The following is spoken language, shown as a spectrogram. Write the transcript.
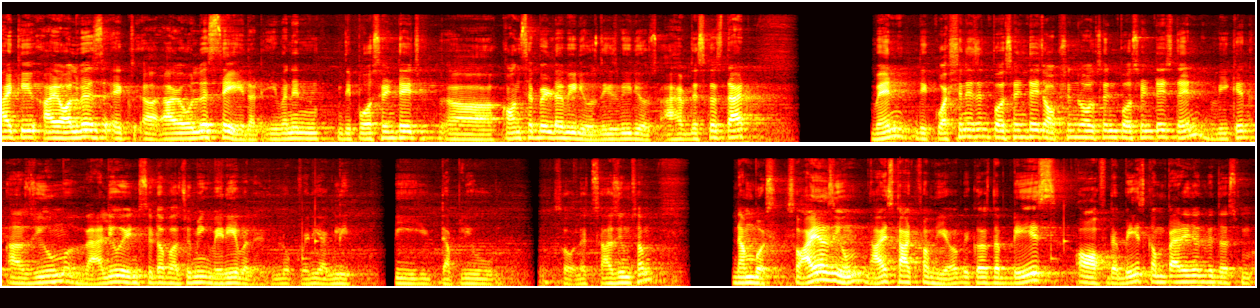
i keep i always uh, i always say that even in the percentage uh, concept builder videos these videos i have discussed that. When the question is in percentage option is also in percentage then we can assume value instead of assuming variable. It look very ugly. P w so let's assume some numbers. So i assume i start from here because the base of the base comparison with the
